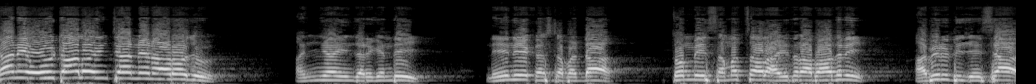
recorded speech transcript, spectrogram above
కానీ ఒకటి ఆలోచించాను నేను ఆ రోజు. అన్యాయం జరిగింది. నేనే కష్టపడ్డా. తొమ్మిది సంవత్సరాల హైదరాబాద్ని అభివృద్ధి చేశా.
